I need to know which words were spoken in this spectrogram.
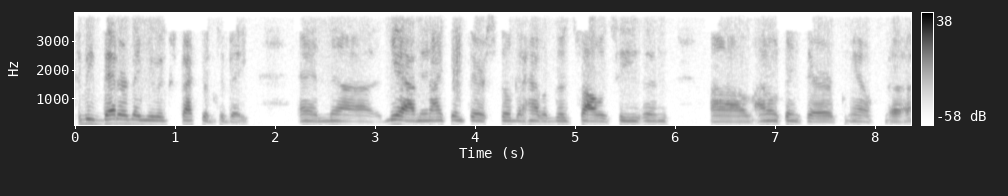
to be better than you expect them to be. And uh, yeah, I mean, I think they're still going to have a good, solid season. Um, I don't think they're you know uh,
